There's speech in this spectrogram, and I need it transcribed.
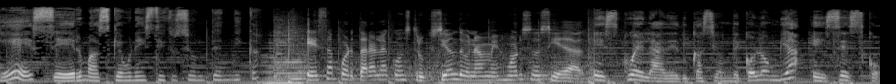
¿Qué es ser más que una institución técnica? Es aportar a la construcción de una mejor sociedad. Escuela de Educación de Colombia es ESCO,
